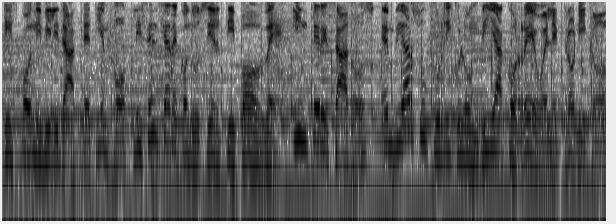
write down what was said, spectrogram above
Disponibilidad de tiempo. Licencia de conducir tipo B. Interesados, enviar su currículum vía correo electrónico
